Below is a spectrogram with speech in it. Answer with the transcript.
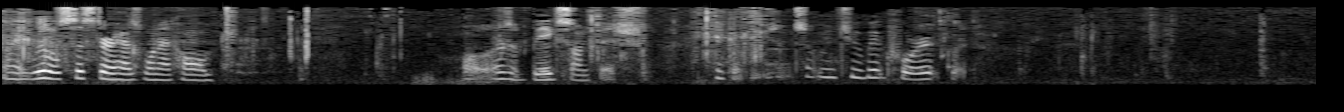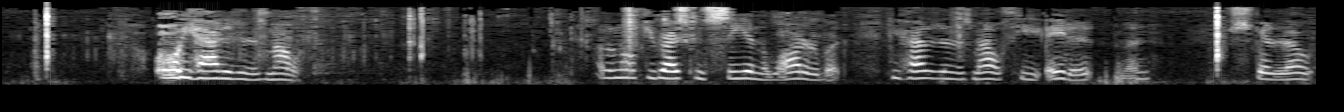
My little sister has one at home. Oh, there's a big sunfish. I think I'm using something too big for it, but. Oh, he had it in his mouth. I don't know if you guys can see in the water, but he had it in his mouth. He ate it and then spit it out.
